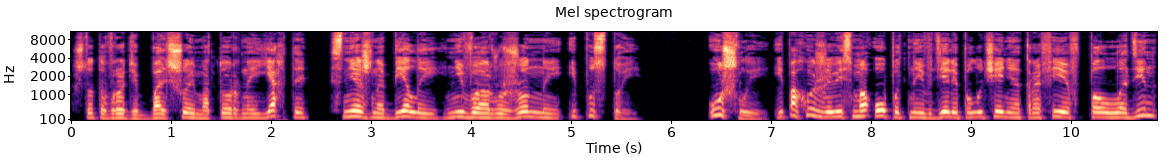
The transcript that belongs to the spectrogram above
что-то вроде большой моторной яхты, снежно-белый, невооруженный и пустой. Ушлый и, похоже, весьма опытный в деле получения трофеев палладин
